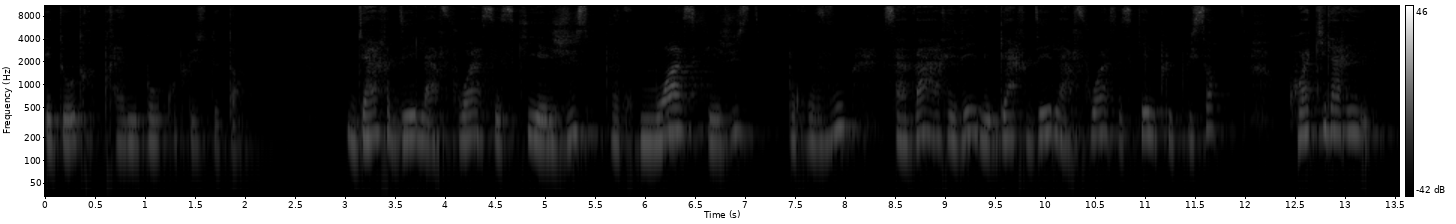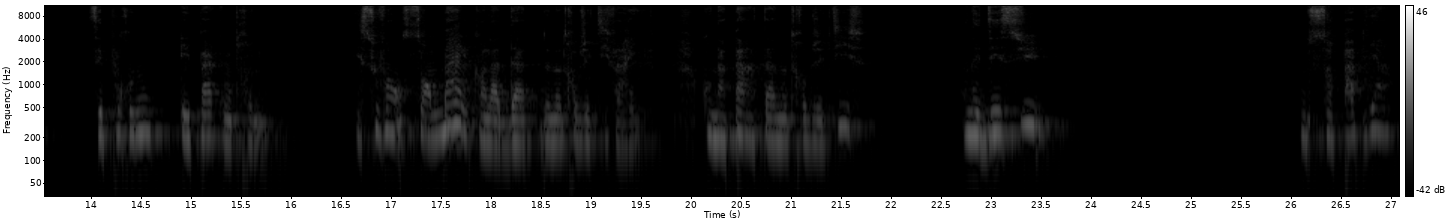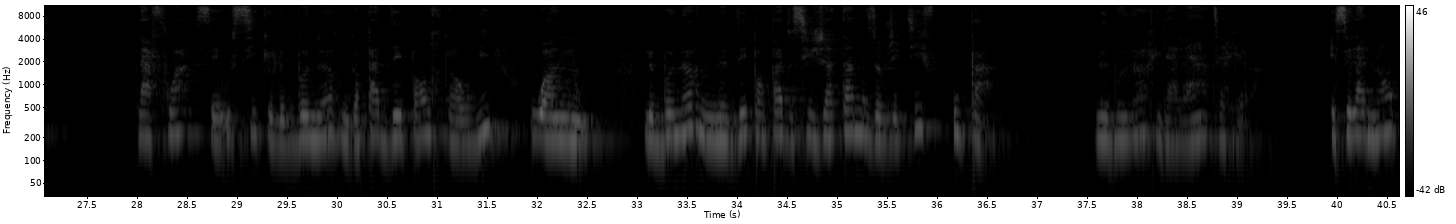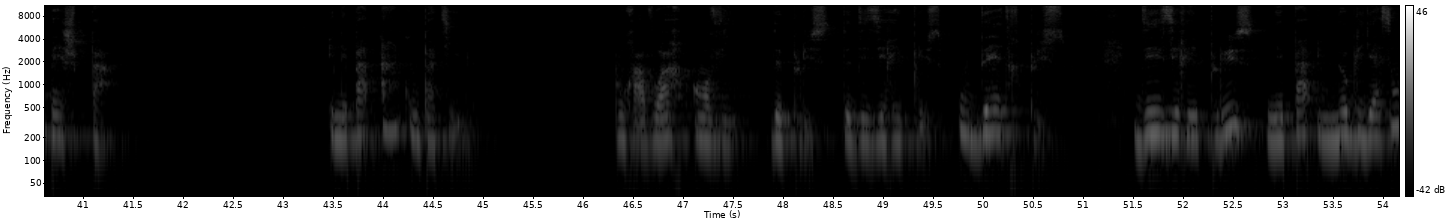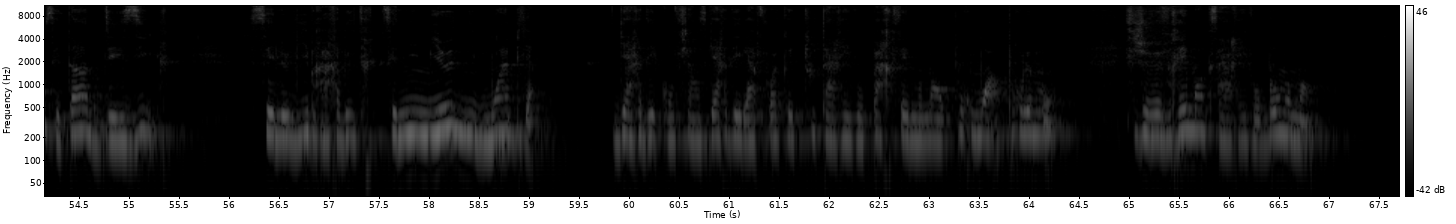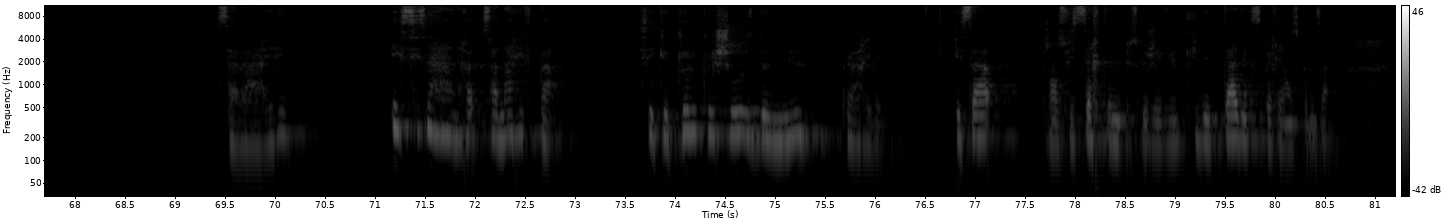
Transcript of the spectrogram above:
et d'autres prennent beaucoup plus de temps. Garder la foi, c'est ce qui est juste pour moi, ce qui est juste pour vous. Ça va arriver, mais garder la foi, c'est ce qui est le plus puissant. Quoi qu'il arrive, c'est pour nous et pas contre nous. Et souvent, on se sent mal quand la date de notre objectif arrive, qu'on n'a pas atteint notre objectif. On est déçu. On ne se sent pas bien. La foi, c'est aussi que le bonheur ne doit pas dépendre qu'un oui ou un non. Le bonheur ne dépend pas de si j'atteins mes objectifs ou pas. Le bonheur, il est à l'intérieur. Et cela n'empêche pas. Il n'est pas incompatible pour avoir envie de plus, de désirer plus ou d'être plus. Désirer plus n'est pas une obligation, c'est un désir c'est le libre arbitre. C'est ni mieux ni moins bien. Gardez confiance, gardez la foi que tout arrive au parfait moment pour moi, pour le monde. Si je veux vraiment que ça arrive au bon moment, ça va arriver. Et si ça, ça n'arrive pas, c'est que quelque chose de mieux peut arriver. Et ça, j'en suis certaine puisque j'ai vécu des tas d'expériences comme ça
